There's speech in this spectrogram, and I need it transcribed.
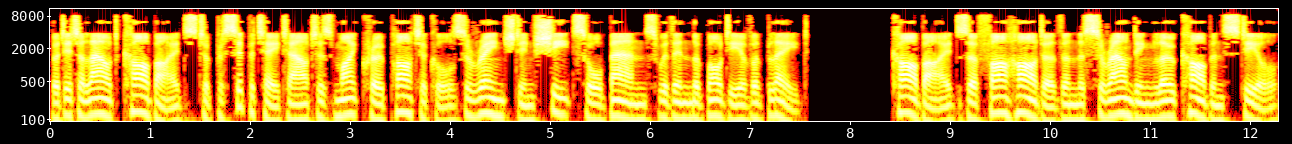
but it allowed carbides to precipitate out as microparticles arranged in sheets or bands within the body of a blade. Carbides are far harder than the surrounding low-carbon steel,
